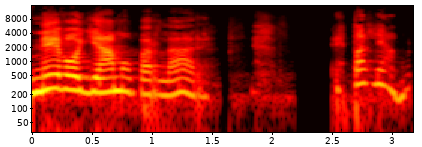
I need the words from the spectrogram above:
Ne vogliamo parlare? E parliamone.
